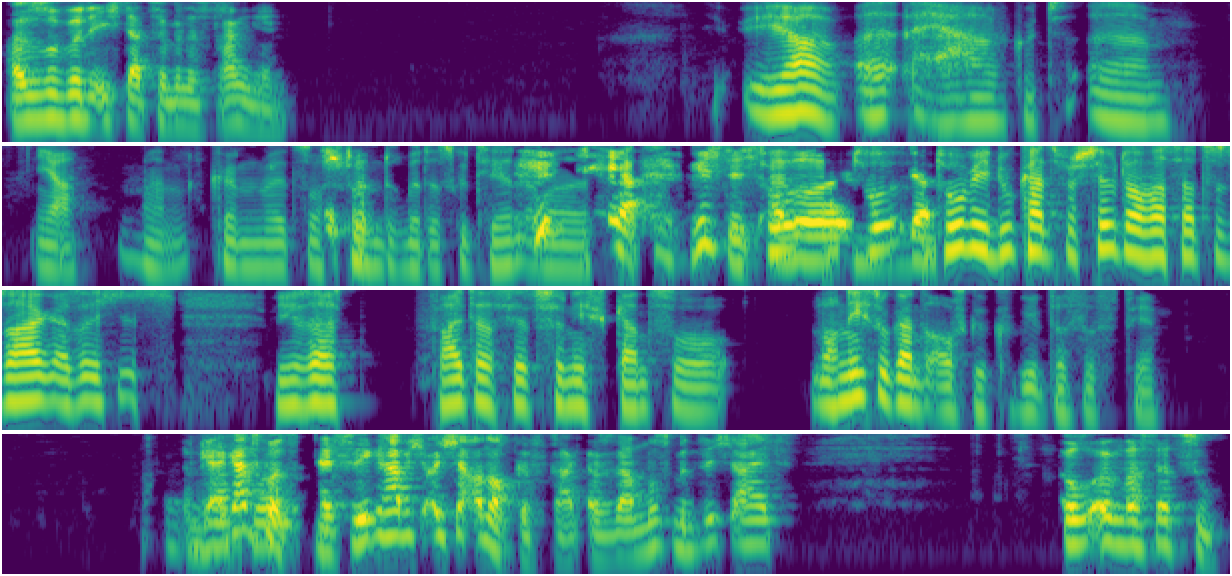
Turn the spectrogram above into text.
Also so würde ich da zumindest rangehen. Ja, äh, ja, gut. Ähm, ja, man können wir jetzt noch Stunden drüber diskutieren. Aber ja, richtig. To also, to ja. Tobi, du kannst bestimmt auch was dazu sagen. Also ich, ich wie gesagt, halte das jetzt für nicht ganz so, noch nicht so ganz ausgekügelt, das System. Ja, ganz kurz, deswegen habe ich euch ja auch noch gefragt. Also da muss mit Sicherheit auch irgendwas dazu.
